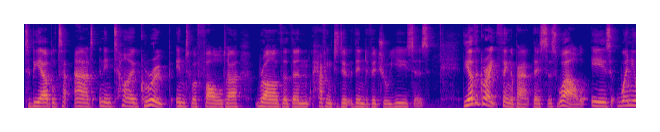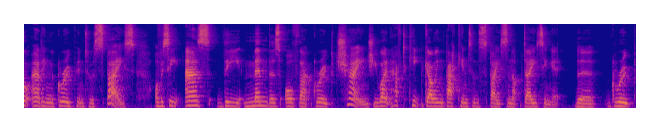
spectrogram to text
to be able to add an entire group into a folder rather than having to do it with individual users. The other great thing about this as well is when you're adding a group into a space, obviously, as the members of that group change, you won't have to keep going back into the space and updating it. The group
